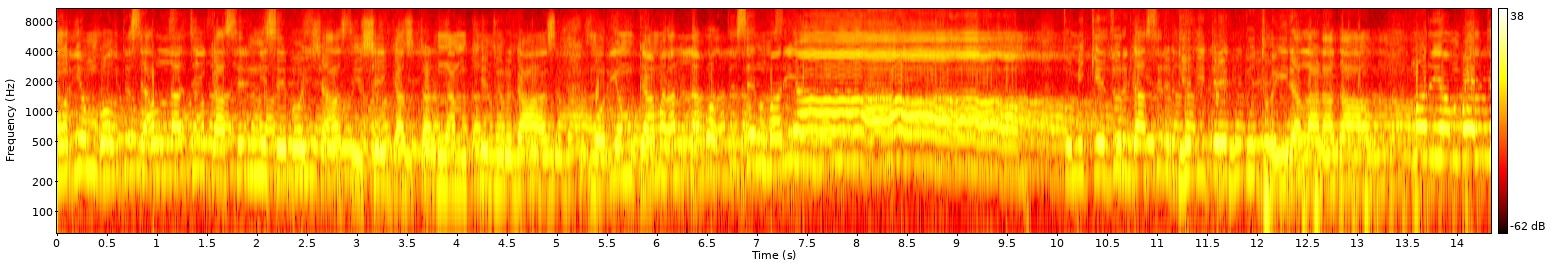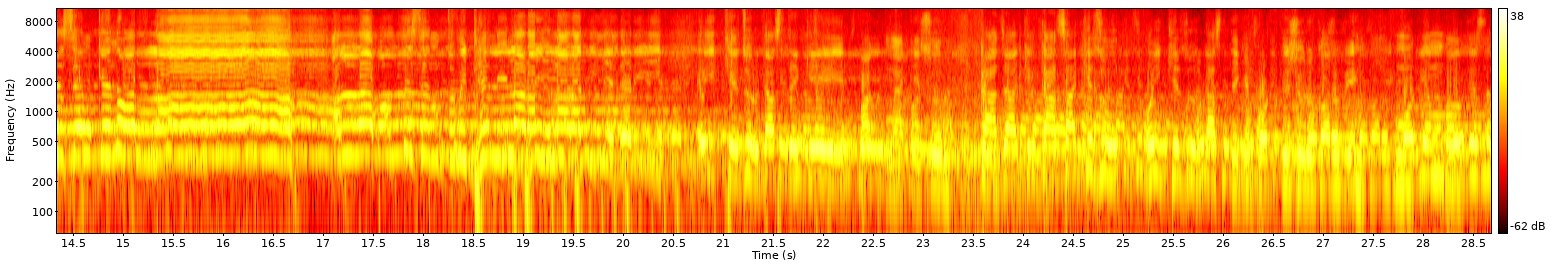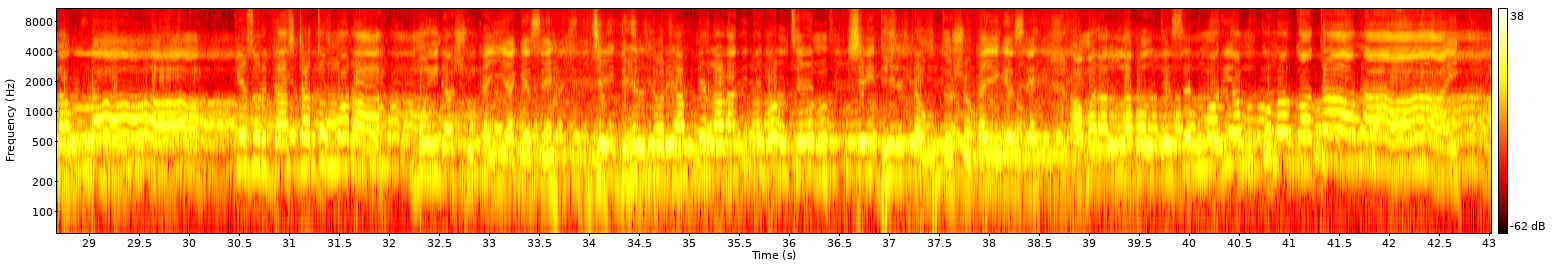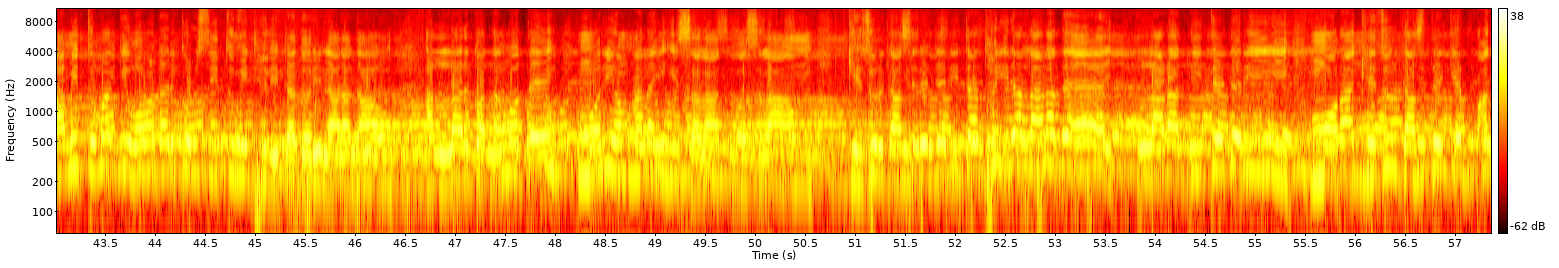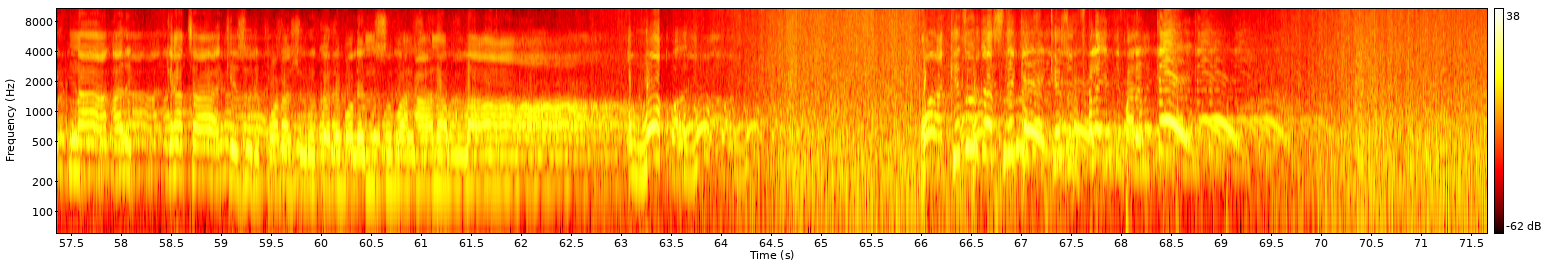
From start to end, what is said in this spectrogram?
মরিয়ম বলতেছে, আল্লাহ যে গাছের নিচে বসে আছি, সেই গাছটার নাম খেজুর গাছ। মরিয়মকে আমার আল্লাহ বলতেছেন, মরিয়াম, তুমি খেজুর গাছের ঢেলিতে একটু ধইরা লাড়া দাও। মরিয়ম বলতেছেন, কেন আল্লাহ? আল্লাহ বলতেছেন তুমি ঠেলি, লড়াই লড়া দিতে দেরি? এই খেজুর গাছ থেকে পাকনা খেজুর, কাজা কাঁচা খেজুর, ওই খেজুর গাছ থেকে পড়তে শুরু করবে। মরিয়ম বলতেছেন, আল্লাহ খেজুর গাছটা তো মরা মইরা শুকাইয়া গেছে। যেই ঢেল ধরে আপনি লাড়া দিতে বলছেন, সেই ঢেলটাও তো শুকাই গেছে। আমার আল্লাহ বলতেছেন মরিয়ম, কোনো কথা নাই। আমি তোমাকে অর্ডার করছি, তুমি ঢেলিটা ধরে লাড়া দাও। আল্লাহর কথা মতে মরিয়ম আলাইহি ওয়াসসালাম খেজুর গাছের দেরিটা ধইরা লাড়া দেয়। লাড়া দিতে দেরি, মরা খেজুর গাছ থেকে পাকনা আর কাঁচা খেজুর পড়া শুরু করে। বলেন, সুবহানাল্লাহ। আল্লাহ খেজুর গাছ থেকে খেজুর ফেলাইতে পারেন কে?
